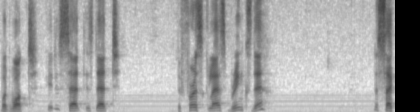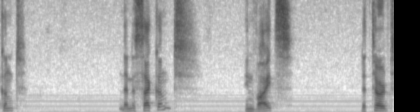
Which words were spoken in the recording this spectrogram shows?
But what it is said is that the first glass brings the the second. Then the second invites the third.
